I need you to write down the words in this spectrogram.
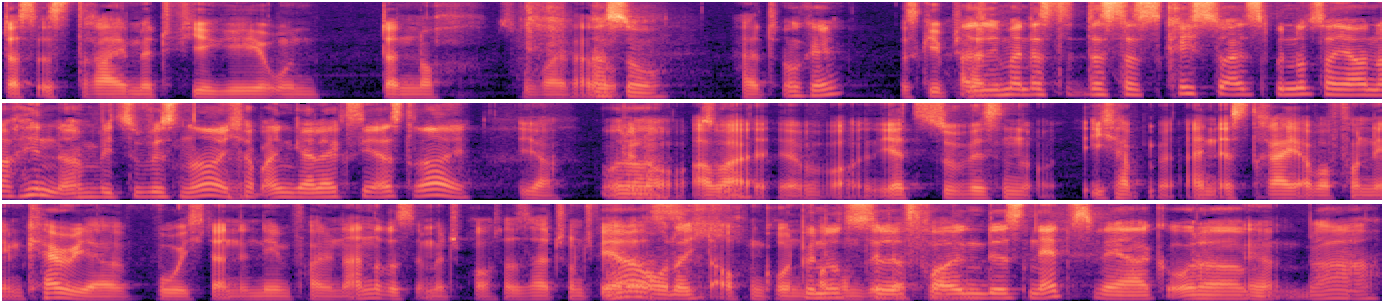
das S3 mit 4G und dann noch so weiter. Ach so, halt, okay. Es gibt Also halt, ich meine, das, das, das kriegst du als Benutzer ja auch noch hin, irgendwie zu wissen, oh, ich habe einen Galaxy S3. ja, oder genau. so. Aber äh, jetzt zu wissen, ich habe ein S3, aber von dem Carrier, wo ich dann in dem Fall ein anderes Image brauche, das ist halt schon schwer. Ja, das oder ist ich halt auch ein Grund, warum sie Benutze das folgendes Netzwerk oder Ja. bla.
